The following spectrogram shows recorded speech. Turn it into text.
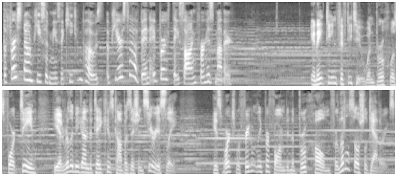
The first known piece of music he composed appears to have been a birthday song for his mother. In 1852, when Bruch was 14, he had really begun to take his composition seriously. His works were frequently performed in the Bruch home for little social gatherings.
